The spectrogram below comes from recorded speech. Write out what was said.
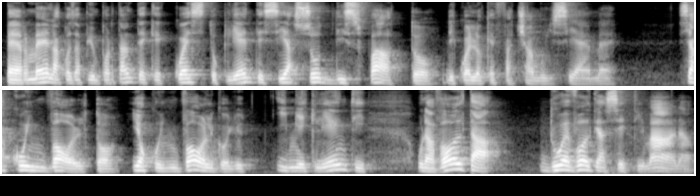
per me la cosa più importante è che questo cliente sia soddisfatto di quello che facciamo insieme, sia coinvolto. Io coinvolgo gli, i miei clienti una volta, due volte a settimana,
